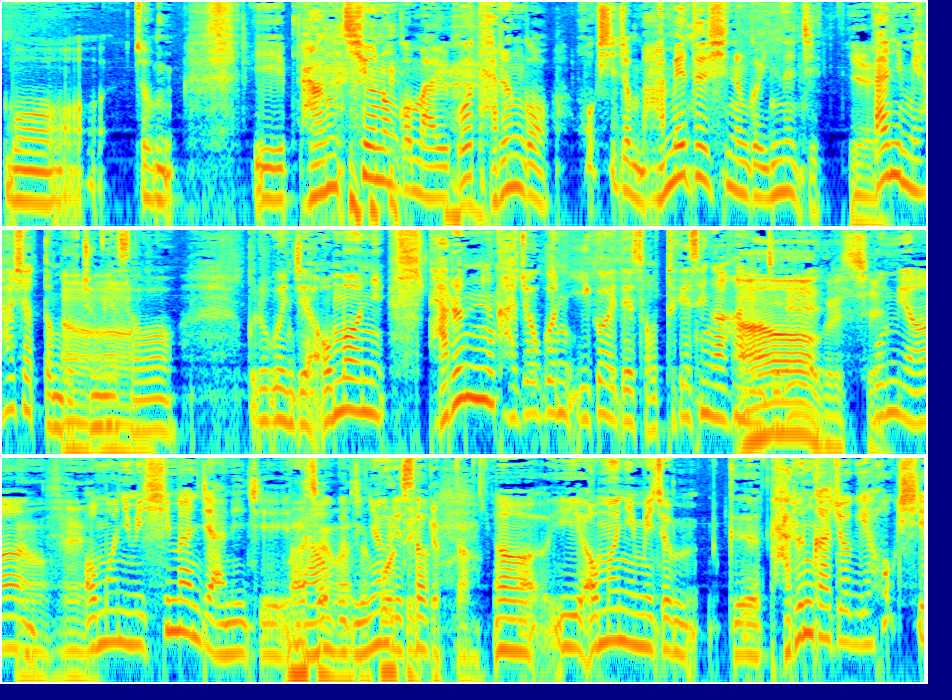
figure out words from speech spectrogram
뭐 좀 이 방 치우는 거 말고 다른 거 혹시 좀 마음에 드시는 거 있는지 예. 따님이 하셨던 것 어. 중에서 그리고 이제 어머니 다른 가족은 이거에 대해서 어떻게 생각하는지를 아. 보면 어, 예. 어머님이 심한지 아닌지 맞아요, 나오거든요. 그것도 그래서. 어, 이 어머님이 좀 그 다른 가족이 혹시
